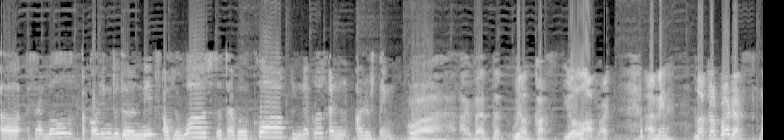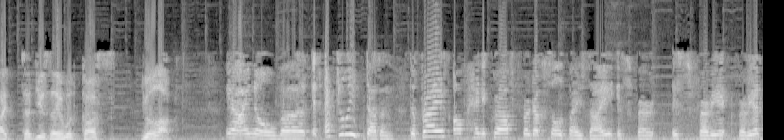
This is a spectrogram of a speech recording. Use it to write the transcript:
uh, assembled according to the needs of the watch, the table clock, the necklace, and other things. Wow, I bet that will cost you a lot, right? I mean, local products like that you say would cost you a lot. Yeah, I know, but it actually doesn't. The price of handicraft products sold by Zai is fair is very varied.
